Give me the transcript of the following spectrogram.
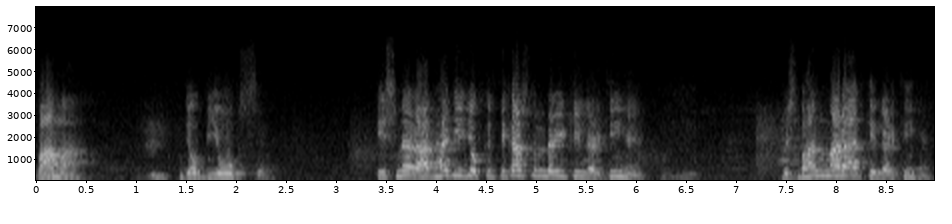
बामा, जो वियोग से। इसमें राधा जी जो कृतिका सुंदरी की लड़की हैं विश्वानु महाराज की लड़की हैं,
